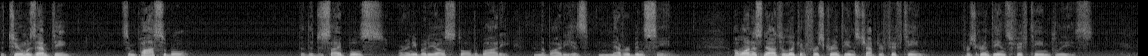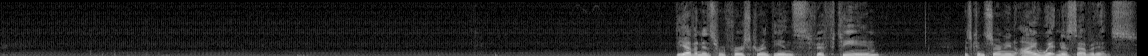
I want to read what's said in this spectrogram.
The tomb was empty. It's impossible that the disciples or anybody else stole the body, and the body has never been seen. I want us now to look at 1 Corinthians chapter 15. 1 Corinthians 15, please. The evidence from 1 Corinthians 15 is concerning eyewitness evidence.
